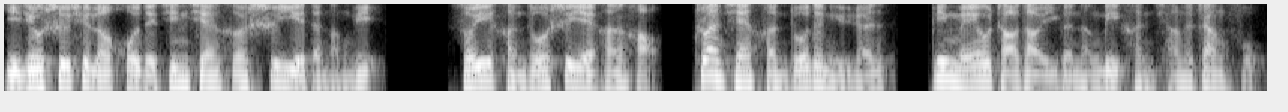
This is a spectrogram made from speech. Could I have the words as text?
也就失去了获得金钱和事业的能力。所以，很多事业很好、赚钱很多的女人，并没有找到一个能力很强的丈夫，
